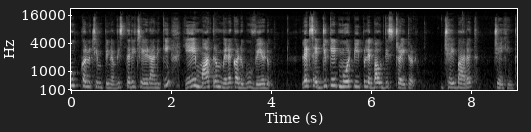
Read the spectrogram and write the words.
కుక్కలు చింపిన విస్తరి చేయడానికి ఏ మాత్రం వెనకడుగు వేడు. Let's educate more people about this traitor జై భారత్ జై హింద్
